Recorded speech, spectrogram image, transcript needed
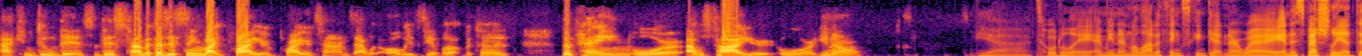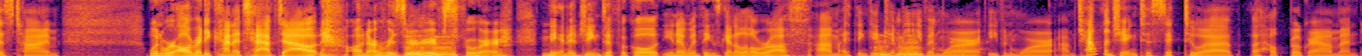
I can do this this time because it seemed like prior prior times I would always give up because the pain or I was tired or you know yeah, totally. I mean, and a lot of things can get in our way, and especially at this time when we're already kind of tapped out on our reserves mm-hmm. for managing difficult, you know, when things get a little rough. Um, I think it can mm-hmm. be even more, even more um, challenging to stick to a, a health program and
